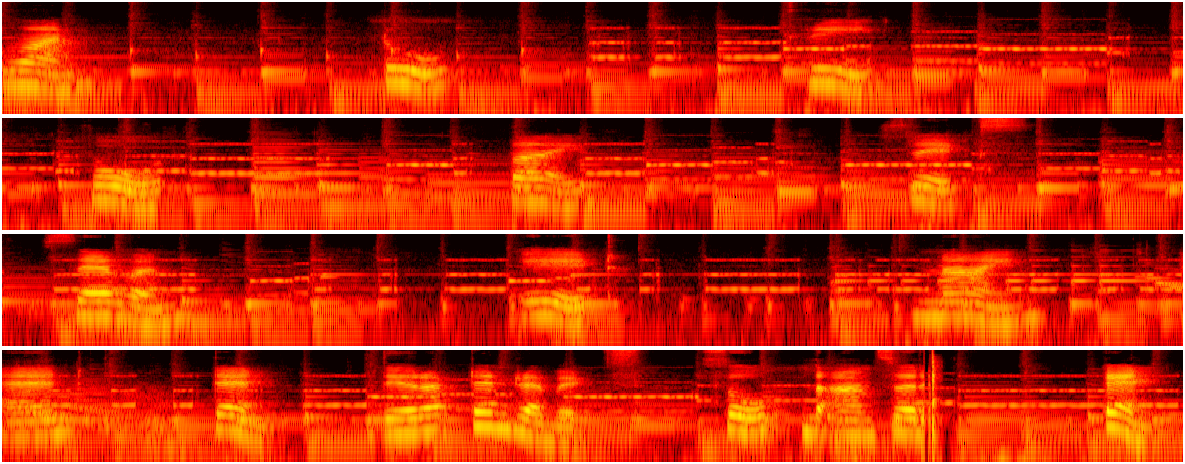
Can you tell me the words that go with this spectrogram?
One, two, three, four, five, six, seven, eight, nine, and ten. There are ten rabbits. So the answer is ten.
